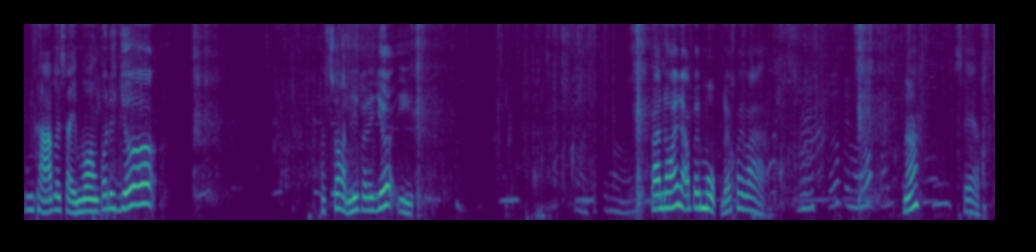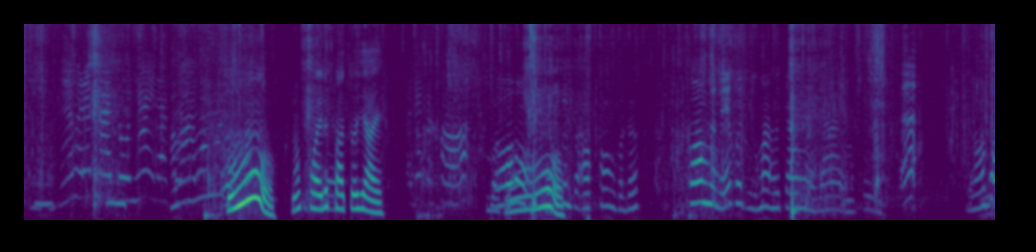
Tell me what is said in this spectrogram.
ลุงถาไปใส่มองก็ได้เยอะมาซ่อนนี่ก็ได้เยอะอีกปลาน้อยเนี่ยเอาไปหมกแล้วค่อยว่าเออไปหมกเนาะแซ่บแม่ไม่ได้ปลาตัวใหญ่แล้วเอามาเอามาโอ้น้องพลอยได้ปลาตัวใหญ่ไม่ได้ปลาขอบอกโอ้ขึ้นไปเอาข้องก่อนเด้อ กล้องนั่นเด็กเคยถือมาเฮ้ยจังเลยได้มาซื้อเนาะพ่อ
